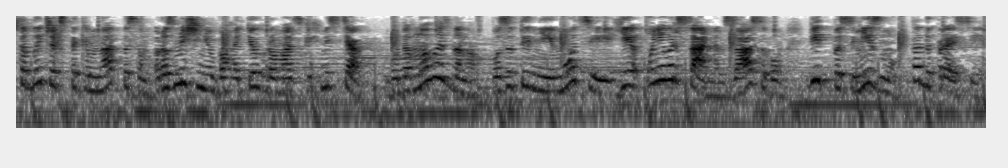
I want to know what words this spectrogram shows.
табличок з таким надписом розміщені в багатьох громадських місцях, бо давно визнано, позитивні емоції є універсальним засобом від песимізму та депресії.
